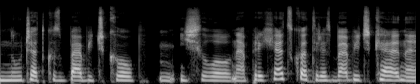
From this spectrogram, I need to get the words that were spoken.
vnúčatko s babičkou m, išlo na prichádzku a teraz babička na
